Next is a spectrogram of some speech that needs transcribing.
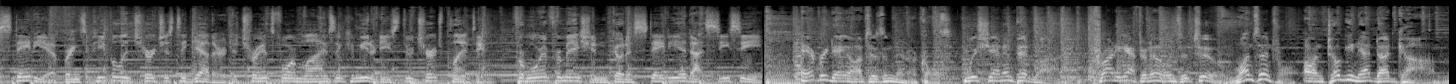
Stadia brings people and churches together to transform lives and communities through church planting. For more information, go to stadia.cc. Everyday Autism Miracles with Shannon Penrod. Friday afternoons at 2, 1 Central on TogiNet.com.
